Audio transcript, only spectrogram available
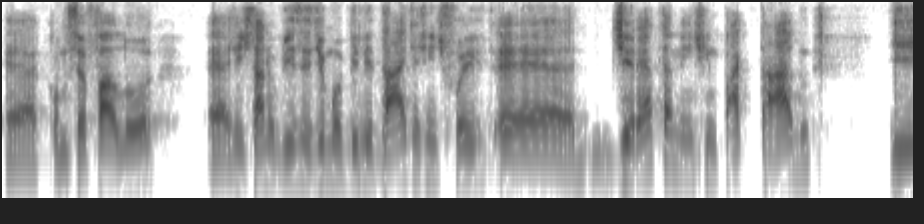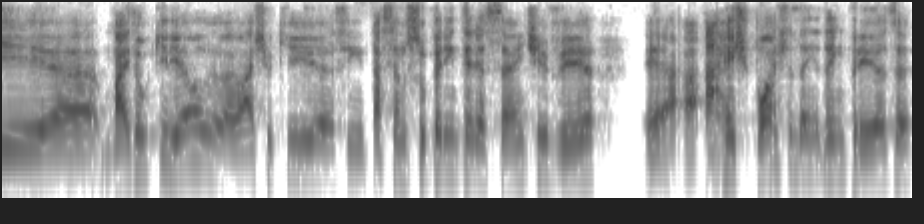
É, como você falou, é, a gente está no business de mobilidade, a gente foi é, diretamente impactado. E, mas eu queria, eu acho que assim está sendo super interessante ver é, a, a, resposta da, da empresa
